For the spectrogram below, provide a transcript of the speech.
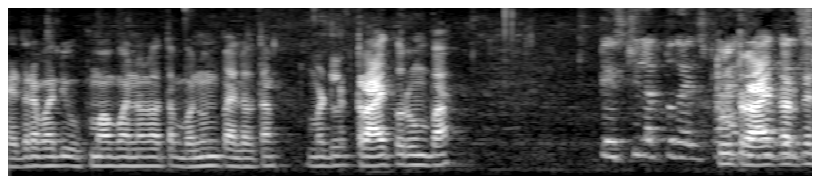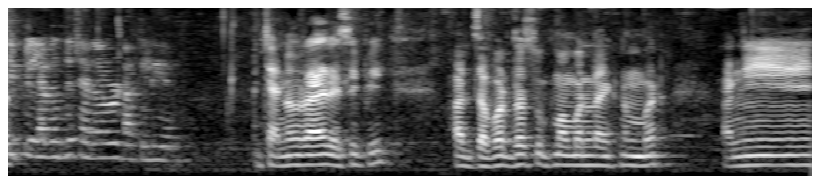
हैदराबादी उपमा बनवला होता बनवून पाहिला होता. म्हटलं ट्राय करून पहा. टेस्टी लागतो तू try करते? रेसिपी लागत चॅनलवर टाकली आहे. चॅनलवर आहे रेसिपी हा जबरदस्त उपमा बनला एक नंबर आणि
